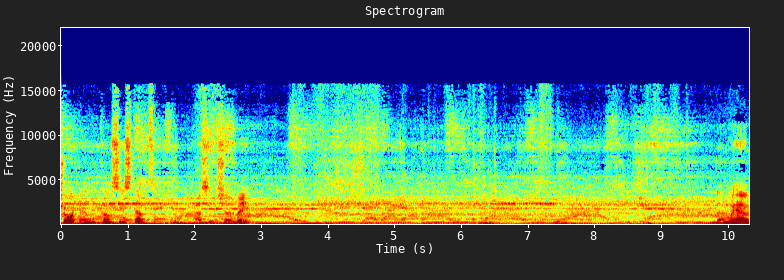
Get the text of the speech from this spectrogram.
short and consistent as it should be. Then we have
